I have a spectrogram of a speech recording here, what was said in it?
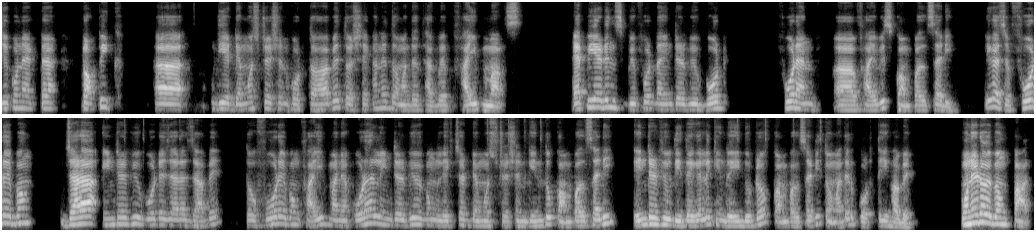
যে কোনো একটা টপিক দিয়ে ডেমনস্ট্রেশন করতে হবে, তো সেখানে তোমাদের থাকবে five marks appearance before the interview board four and five is compulsory ঠিক আছে? ফোর এবং যারা ইন্টারভিউ বোর্ডে যারা যাবে, তো ফোর এবং ফাইভ মানে ওরাল ইন্টারভিউ এবং লেকচার ডেমনস্ট্রেশন কিন্তু কম্পালসারি ইন্টারভিউ দিতে গেলে কিন্তু এই দুটো কম্পালসারি তোমাদের করতেই হবে। পনেরো এবং পাঁচ,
